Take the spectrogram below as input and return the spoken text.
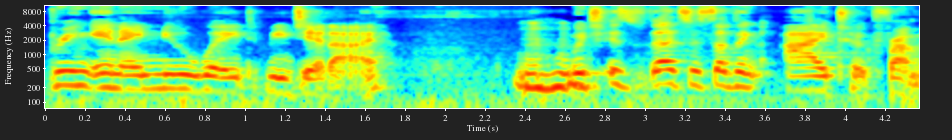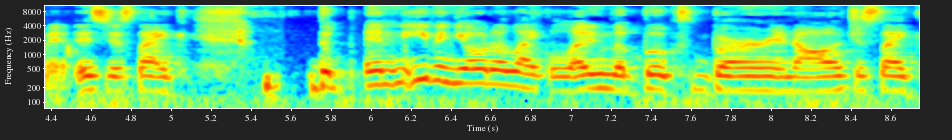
bring in a new way to be Jedi. Mm-hmm. Which is that's just something I took from it. It's just like the and even Yoda like letting the books burn and all. Just like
